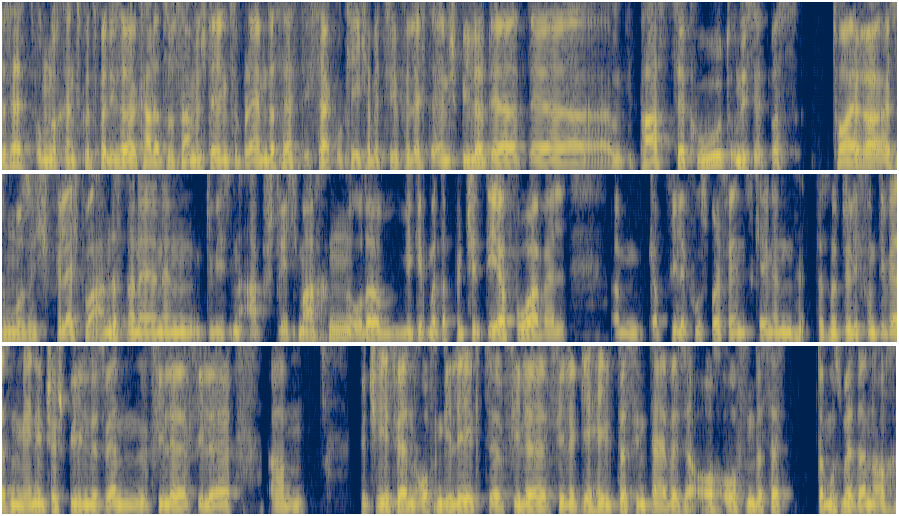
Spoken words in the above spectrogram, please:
Das heißt, um noch ganz kurz bei dieser Kaderzusammenstellung zu bleiben, das heißt, ich sage, okay, ich habe jetzt hier vielleicht einen Spieler, der, der passt sehr gut und ist etwas teurer, also muss ich vielleicht woanders dann einen gewissen Abstrich machen oder wie geht man da budgetär vor? Weil ähm, ich glaube, viele Fußballfans kennen das natürlich von diversen Managerspielen. Es werden viele, viele ähm, Budgets werden offengelegt, äh, viele, viele Gehälter sind teilweise auch offen. Das heißt, da muss man dann auch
